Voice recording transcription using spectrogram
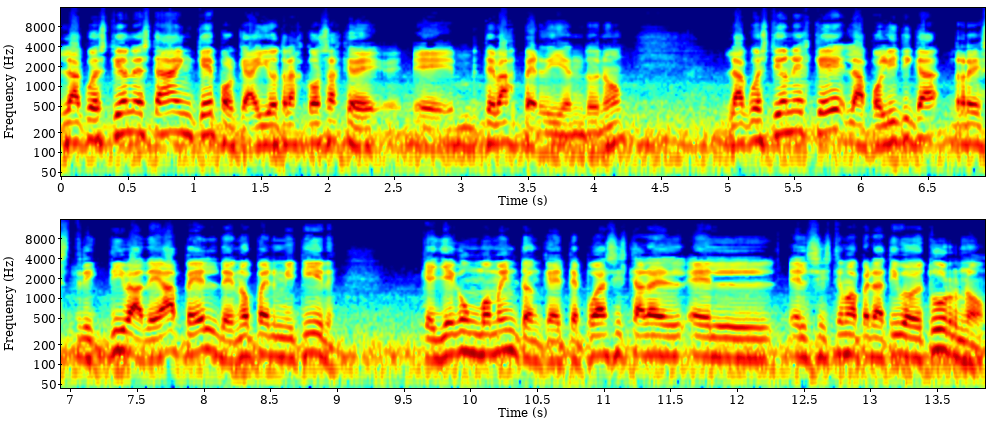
La cuestión está en que, porque hay otras cosas que eh, te vas perdiendo, ¿no? La cuestión es que la política restrictiva de Apple de no permitir que llegue un momento en que te puedas instalar el, sistema operativo de turno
